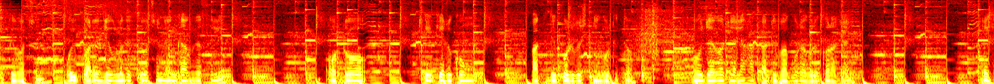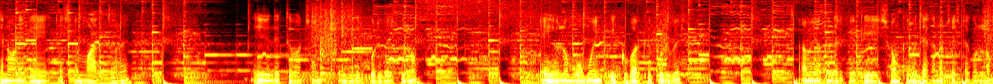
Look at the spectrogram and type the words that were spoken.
দেখতে পাচ্ছেন, ওই পারে যেগুলো দেখতে পাচ্ছেন গাছগাছালি অটো, ঠিক এরকম প্রাকৃতিক পরিবেশ নিয়ে গঠিত। ওই জায়গা চাইলে হাঁটাহাঁটি বা ঘোরাঘুরি করা যায়। এখানে অনেকে এসে মাছ ধরে। এই যে দেখতে পাচ্ছেন এই দিকের পরিবেশগুলো। এই হলো মোমোইন ইকো পার্কের পরিবেশ। আমি আপনাদেরকে এটি সংক্ষেপে দেখানোর চেষ্টা করলাম।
